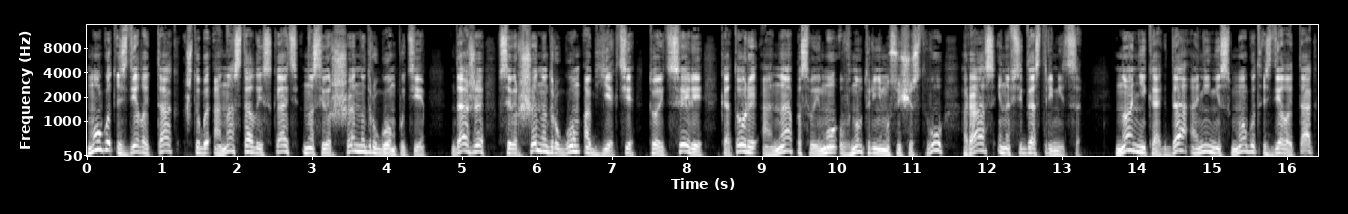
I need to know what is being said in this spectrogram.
могут сделать так, чтобы она стала искать на совершенно другом пути, даже в совершенно другом объекте той цели, которой она по своему внутреннему существу раз и навсегда стремится, но никогда они не смогут сделать так,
